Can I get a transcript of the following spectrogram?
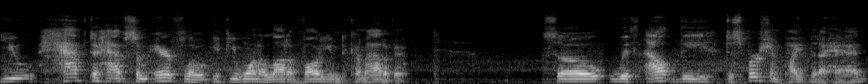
you have to have some airflow if you want a lot of volume to come out of it. So without the dispersion pipe that I had,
